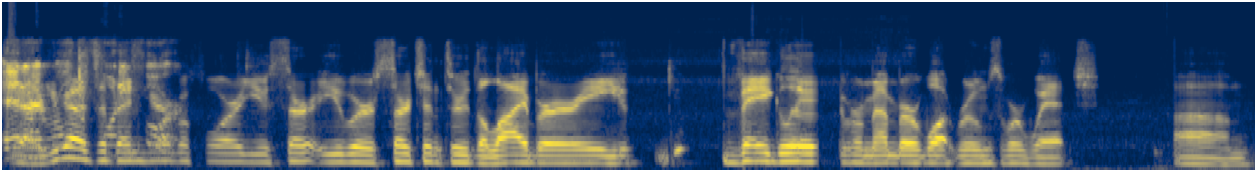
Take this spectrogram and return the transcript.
yeah, I you guys have been here before. You ser- you were searching through the library. You, you vaguely remember what rooms were which. Um,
